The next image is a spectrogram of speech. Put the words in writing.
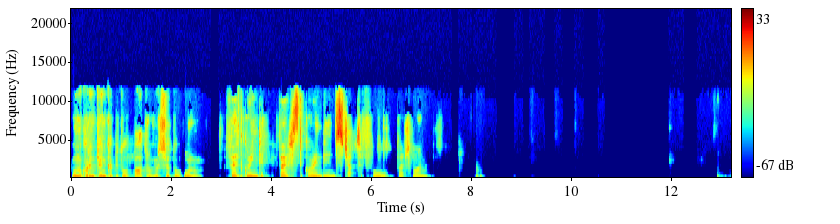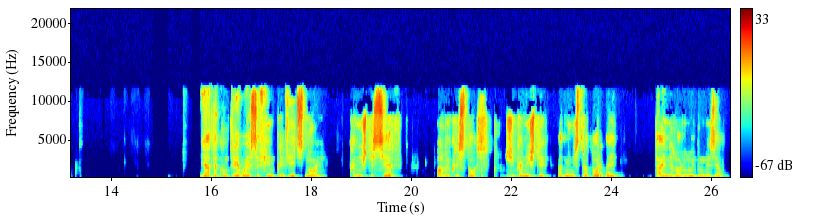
1 Corinteni, capitolul 4, versetul 1. First Corinthians, First Corinthians chapter 4, verse 1. Iată cum trebuie să fim priviți noi, ca niște servi al lui Hristos și ca niște administratori ai tainelor lui Dumnezeu.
